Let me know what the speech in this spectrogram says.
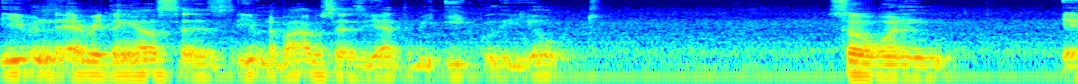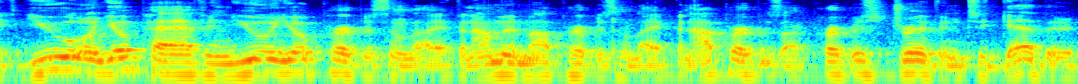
even everything else says, even the Bible says you have to be equally yoked. So when if you on your path and you on your purpose in life, and I'm in my purpose in life, and our purpose are purpose driven together,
